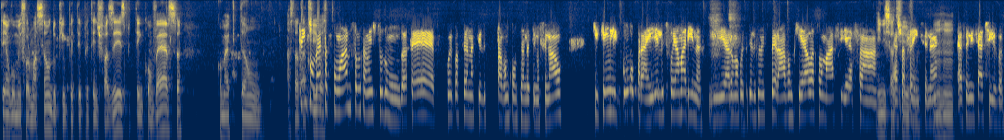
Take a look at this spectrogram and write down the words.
tem alguma informação do que o PT pretende fazer? Tem conversa? Como é que estão as tratativas? Tem conversa com absolutamente todo mundo. Até foi bacana que eles estavam contando aqui no final que quem ligou para eles foi a Marina. E era uma coisa que eles não esperavam que ela tomasse essa, iniciativa. essa frente, né? Uhum. Essa iniciativa.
